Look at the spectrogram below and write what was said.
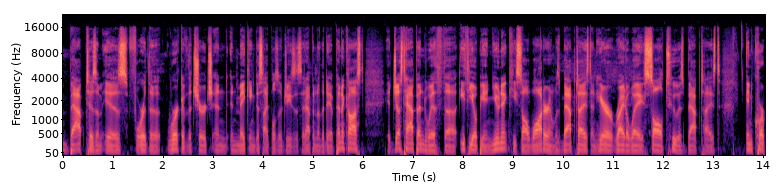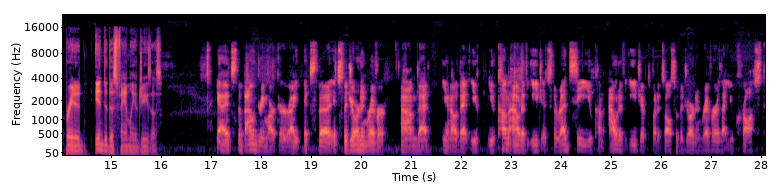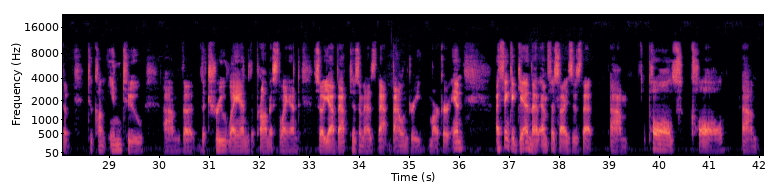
baptism is for the work of the church and in making disciples of Jesus. It happened on the day of Pentecost. It just happened with the Ethiopian eunuch. He saw water and was baptized, and here right away, Saul too is baptized, incorporated into this family of Jesus. Yeah, it's the boundary marker, right? It's the it's the Jordan River um, that you know that you you come out of Egypt. It's the Red Sea. You come out of Egypt, but it's also the Jordan River that you cross to to come into um, the the true land, the promised land. So yeah, baptism as that boundary marker, and I think again that emphasizes that um, Paul's call um,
